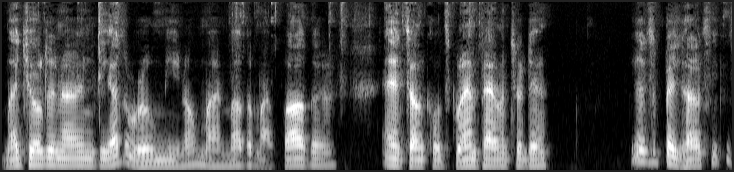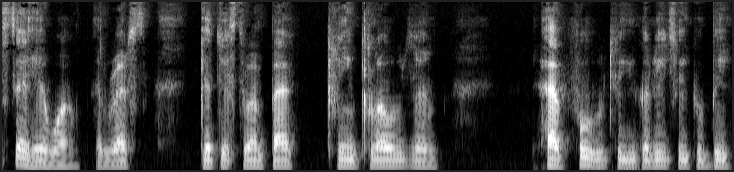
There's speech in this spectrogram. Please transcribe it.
My children are in the other room, you know, my mother, my father, aunts, uncles, grandparents are there. It's a big house. You can stay here a while and rest, get your strength back, clean clothes, and have food so you could eat, so you could be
